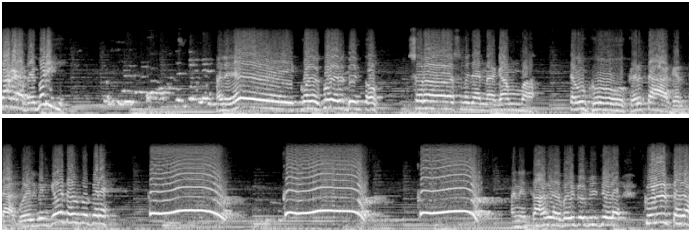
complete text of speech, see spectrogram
કાગડા ભાઈ પડી ગયા. અને એ કોયલ કોયલ બેન તો સરસ મજાના ગામમાં ટવકો કરતા કરતા કોયલ બેન કેવો ટવકો કરે? અને કાગડા ભાઈ તો બિચારા કુળતા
